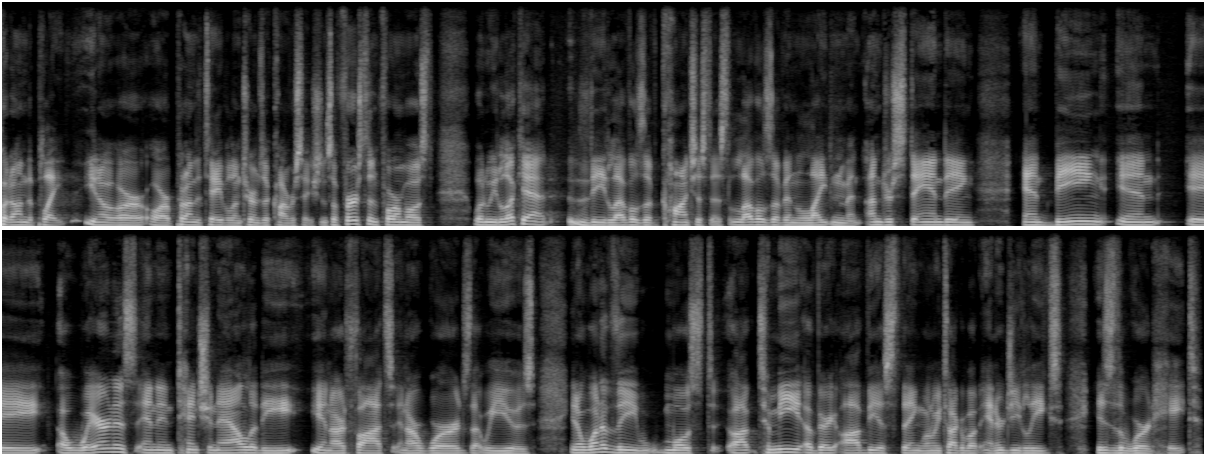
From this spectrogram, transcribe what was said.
put on the plate, you know, or or put on the table in terms of conversation. So first and foremost, when we look at the levels of consciousness, levels of enlightenment, understanding, and being in a awareness and intentionality in our thoughts and our words that we use. You know, one of the most uh, to me a very obvious thing when we talk about energy leaks is the word hate.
